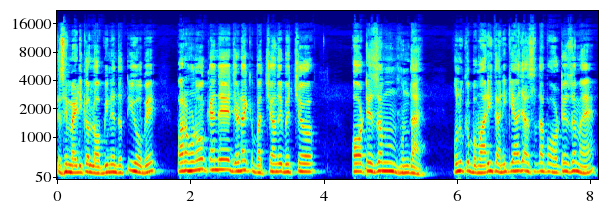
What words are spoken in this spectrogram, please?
ਕਿਸੇ ਮੈਡੀਕਲ ਲੌਬੀ ਨੇ ਦਿੱਤੀ ਹੋਵੇ, ਪਰ ਹੁਣ ਉਹ ਕਹਿੰਦੇ ਜਿਹੜਾ ਇੱਕ ਬੱਚਿਆਂ ਦੇ ਵਿੱਚ ਔਟਿਜ਼ਮ ਹੁੰਦਾ ਹੈ, ਉਹਨੂੰ ਕੋਈ ਬਿਮਾਰੀ ਤਾਂ ਨਹੀਂ ਕਿਹਾ ਜਾ ਸਕਦਾ, ਪਰ ਔਟਿਜ਼ਮ ਹੈ,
